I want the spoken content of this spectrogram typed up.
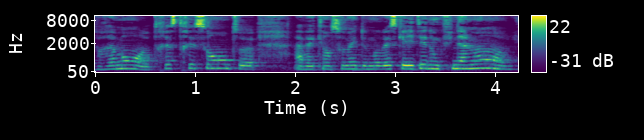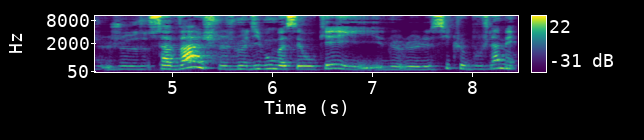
vraiment très stressante avec un sommeil de mauvaise qualité. Donc finalement, je, ça va je, me dis bon bah c'est ok, le, cycle bouge là, mais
